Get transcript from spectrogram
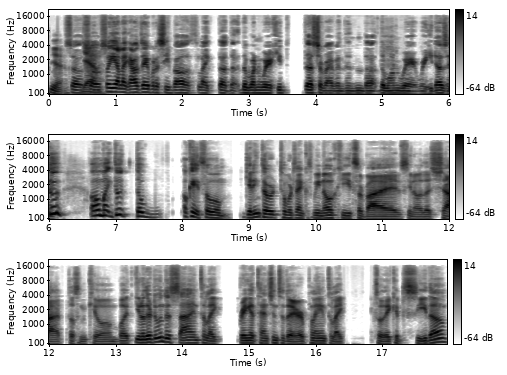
Yeah, So Yeah. so so yeah, like I was able to see both, like the the, the one where he does survive and then the the one where where he doesn't. dude. Oh my, dude. The okay, so getting to, towards end because we know he survives. You know, the shot doesn't kill him, but you know they're doing this sign to like bring attention to the airplane to like so they could see them.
